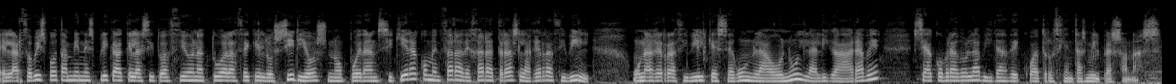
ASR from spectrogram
El arzobispo también explica que la situación actual hace que los sirios no puedan siquiera comenzar a dejar atrás la guerra civil, una guerra civil que según la ONU y la Liga Árabe se ha cobrado la vida de 400.000 personas.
